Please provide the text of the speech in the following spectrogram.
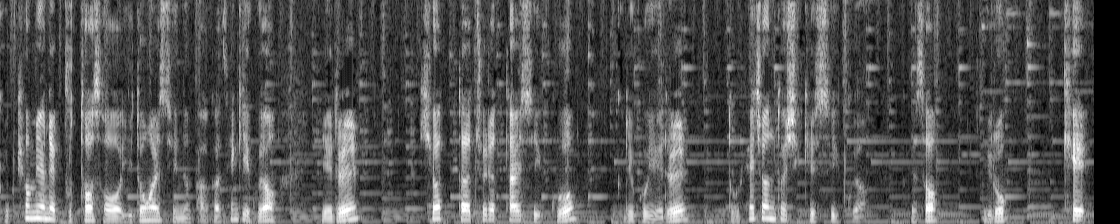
그 표면에 붙어서 이동할 수 있는 바가 생기고요. 얘를 키웠다 줄였다 할 수 있고 그리고 얘를 또 회전도 시킬 수 있고요. 그래서 이렇게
